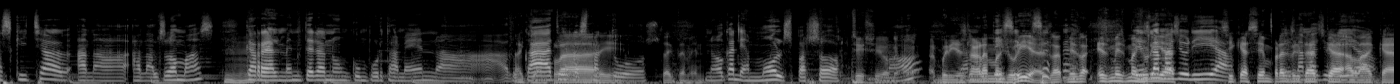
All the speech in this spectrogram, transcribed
esquitxen en, a, en els homes Mhm. que realment tenen un comportament eh, educat Exemplar i respectuós. Exactament. No? Que n'hi ha molts, per sort. Sí, sí, no? vull dir, és la gran majoria. És, la, més, és més majoria. És la majoria. Sí que sempre és, És la veritat que, a la que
